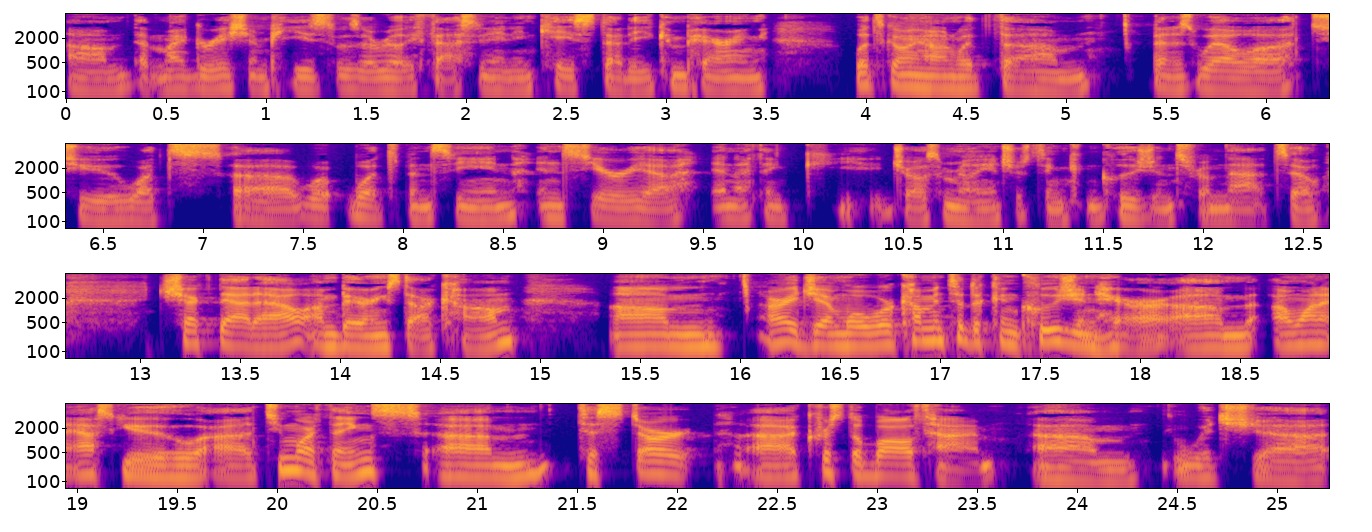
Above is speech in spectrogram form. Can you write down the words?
Um, that migration piece was a really fascinating case study comparing what's going on with um, Venezuela to what's uh, what, what's been seen in Syria, and I think you draw some really interesting conclusions from that. So check that out on Barings.com. Um, all right, Cem. Well, we're coming to the conclusion here. Um, I want to ask you uh, two more things. Um, to start, uh, crystal ball time, um, which uh,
